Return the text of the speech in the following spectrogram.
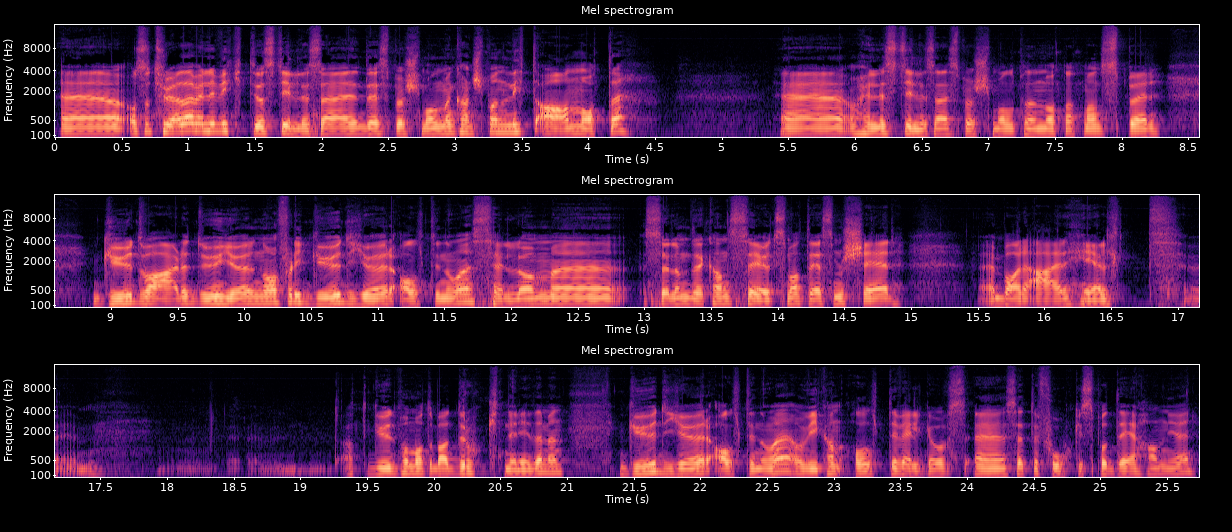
Eh, og så tror jeg det er veldig viktig å stille seg det spørsmålet, men kanskje på en litt annen måte. Eh, og heller stille seg spørsmålet på den måten at man spør Gud, hva er det du gjør nå? Fordi Gud gjør alltid noe, selv om, eh, selv om det kan se ut som at det som skjer, eh, bare er helt eh, At Gud på en måte bare drukner i det. Men Gud gjør alltid noe, og vi kan alltid velge å eh, sette fokus på det han gjør.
